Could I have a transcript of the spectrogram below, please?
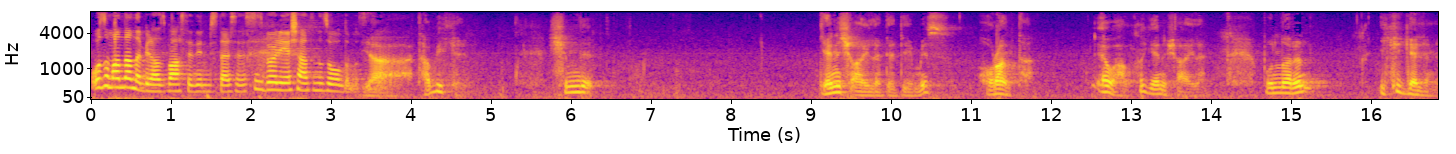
O zamandan da biraz bahsedelim isterseniz. Siz böyle yaşantınız oldu mu? Ya tabii ki. Şimdi geniş aile dediğimiz horanta, ev halkı geniş aile. Bunların iki gelini,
